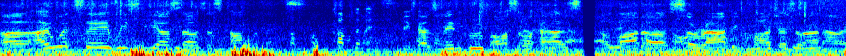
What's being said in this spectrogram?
Uh, I would say we see ourselves as complements Compliments. because Vin Group also has a lot of surrounding projects around our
